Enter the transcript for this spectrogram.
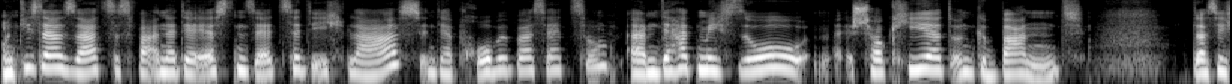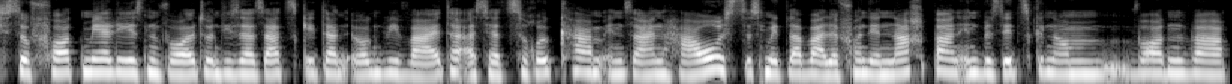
Und dieser Satz, das war einer der ersten Sätze, die ich las in der Probeübersetzung, ähm, der hat mich so schockiert und gebannt, dass ich sofort mehr lesen wollte. Und dieser Satz geht dann irgendwie weiter, als er zurückkam in sein Haus, das mittlerweile von den Nachbarn in Besitz genommen worden war,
